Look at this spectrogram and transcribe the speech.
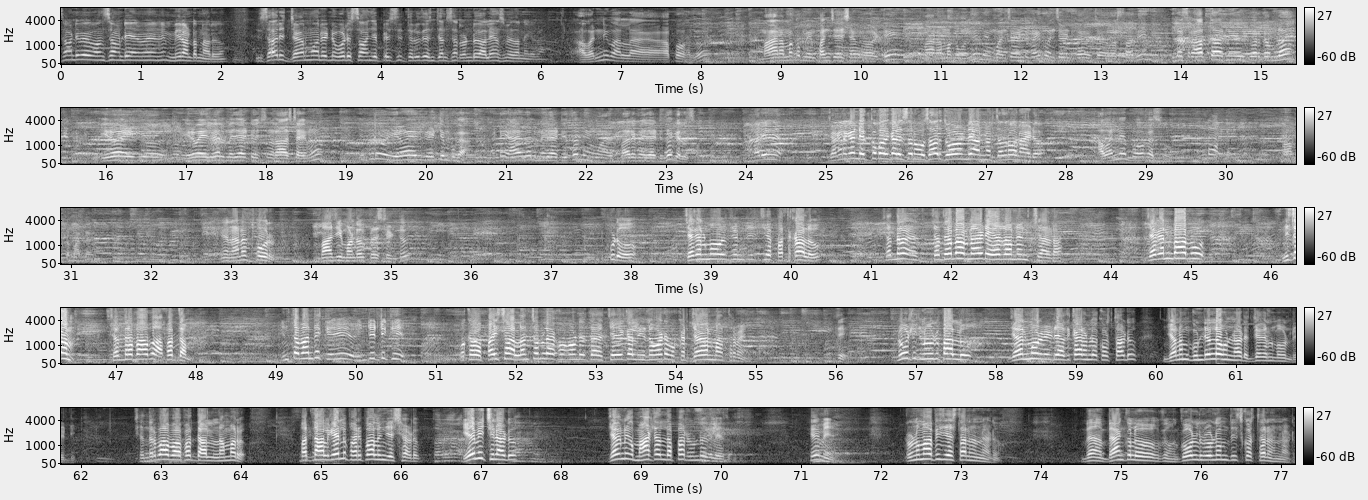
Seventy five one seventy అని మీరు అంటున్నారు. ఈసారి జగన్మోహన్ రెడ్డిని ఓడిస్తామని చెప్పేసి తెలుగుదేశం జనసేన రెండు అలయన్స్ మీద ఉన్నాయి కదా. అవన్నీ వాళ్ళ అపోహలు. మా నమ్మకం మేము పని చేసాం కాబట్టి మా నమ్మకం ఉంది. మేము one seventy five one seventy five వస్తుంది. ప్లస్ రాప్తా నియోజకవర్గంలో ఇరవై ఐదు ఇరవై ఐదు వేలు మెజార్టీ వచ్చింది లాస్ట్ టైము ఇప్పుడు ఇరవై ఐదుకి రెట్టింపుగా అంటే యాభై వేల మెజార్టీతో మేము భారీ మెజార్టీతో గెలుస్తాం. మరి జగన్ కంటే ఎక్కువ పథకాలు ఇస్తాను ఒకసారి చూడండి అన్నాడు చంద్రబాబు నాయుడు. అవన్నీ బోగస్ నేను అనంతపూర్ మాజీ మండల ప్రెసిడెంట్. ఇప్పుడు జగన్మోహన్ రెడ్డి ఇచ్చే పథకాలు చంద్ర చంద్రబాబు నాయుడు ఏదన్నా ఇచ్చాడా? జగన్ బాబు నిజం చంద్రబాబు అబద్ధం. ఇంతమందికి ఇంటింటికి ఒక పైసా లంచం లేకుండా చేయగలిగిన వాడు ఒక జగన్ మాత్రమే. ఇది నూటికి నూరు పాళ్ళు జగన్మోహన్ రెడ్డి అధికారంలోకి వస్తాడు. జనం గుండెల్లో ఉన్నాడు జగన్మోహన్ రెడ్డి. చంద్రబాబు అబద్ధాలు నమ్మరు. పద్నాలుగేళ్ళు పరిపాలన చేశాడు. ఏమి ఇచ్చినాడు జగన్కి మాటలు తప్ప రెండోది లేదు. ఏమి? రుణమాఫీ చేస్తానన్నాడు. బ్యా బ్యాంకులో గోల్డ్ రుణం తీసుకొస్తానన్నాడు.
